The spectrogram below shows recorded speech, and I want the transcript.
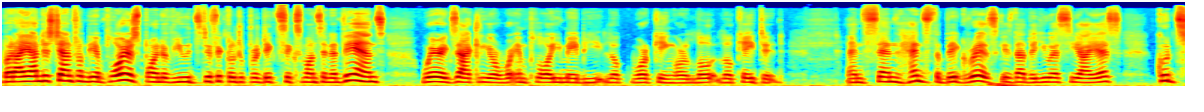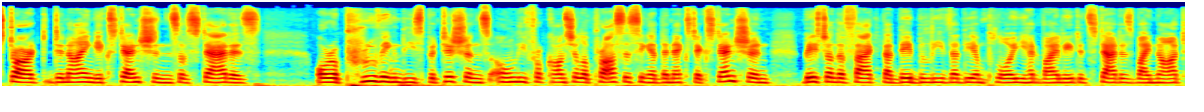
But I understand from the employer's point of view, it's difficult to predict six months in advance where exactly your employee may be lo- working or lo- located. And sen- hence, the big risk is that the USCIS could start denying extensions of status or approving these petitions only for consular processing at the next extension based on the fact that they believe that the employee had violated status by not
